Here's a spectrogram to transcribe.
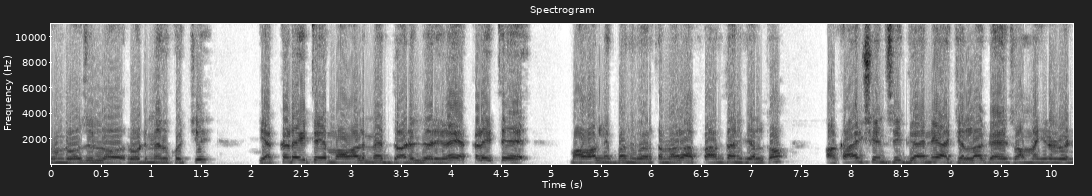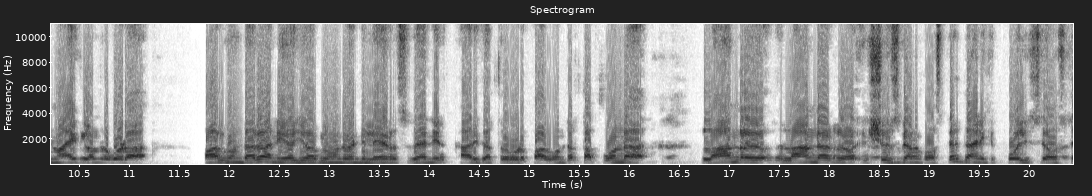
రెండు రోజుల్లో రోడ్డు మీదకి వచ్చి ఎక్కడైతే మా వాళ్ళ మీద దాడులు జరిగినా ఎక్కడైతే మా వాళ్ళని ఇబ్బంది పెడుతున్నారో ఆ ప్రాంతానికి వెళ్తాం. ఆ కాన్స్టిట్యున్సీకి కానీ ఆ జిల్లాకు కానీ సంబంధించినటువంటి నాయకులందరూ కూడా పాల్గొంటారు. ఆ నియోజకవర్గంలో ఉన్నటువంటి లీడర్స్ కానీ కార్యకర్తలు కూడా పాల్గొంటారు. తప్పకుండా లాండర్ లాండర్ ఇష్యూస్ కనుక వస్తే దానికి పోలీస్ వ్యవస్థ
